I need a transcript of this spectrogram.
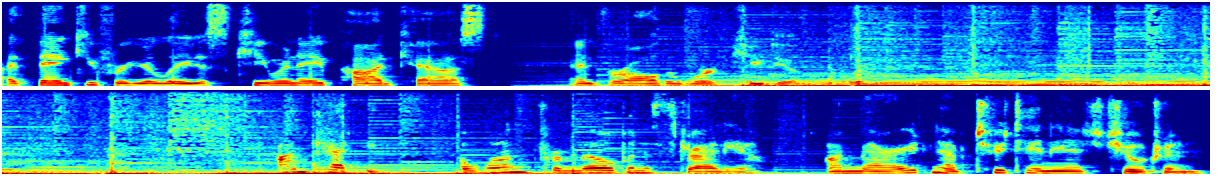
I thank you for your latest Q&A podcast and for all the work you do. I'm Kathy, a one from Melbourne, Australia. I'm married and have two teenage children.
